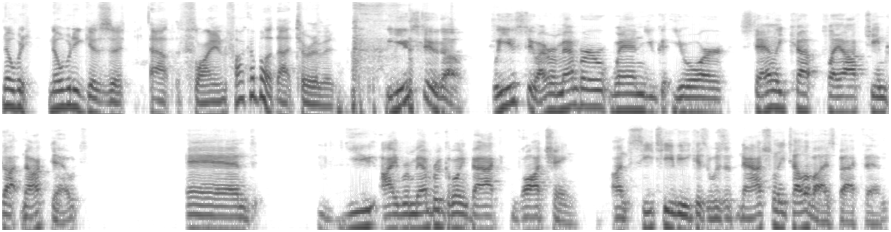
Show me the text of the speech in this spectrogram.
Nobody, nobody gives a out flying fuck about that tournament. We used to though. We used to. I remember when you got- your Stanley Cup playoff team got knocked out, and mm-hmm. you. I remember going back watching on CTV because it was nationally televised back then,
